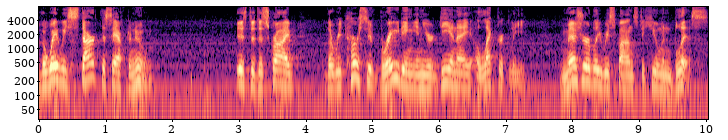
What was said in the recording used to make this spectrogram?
the way we start this afternoon is to describe the recursive braiding in your DNA electrically measurably responds to human bliss.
